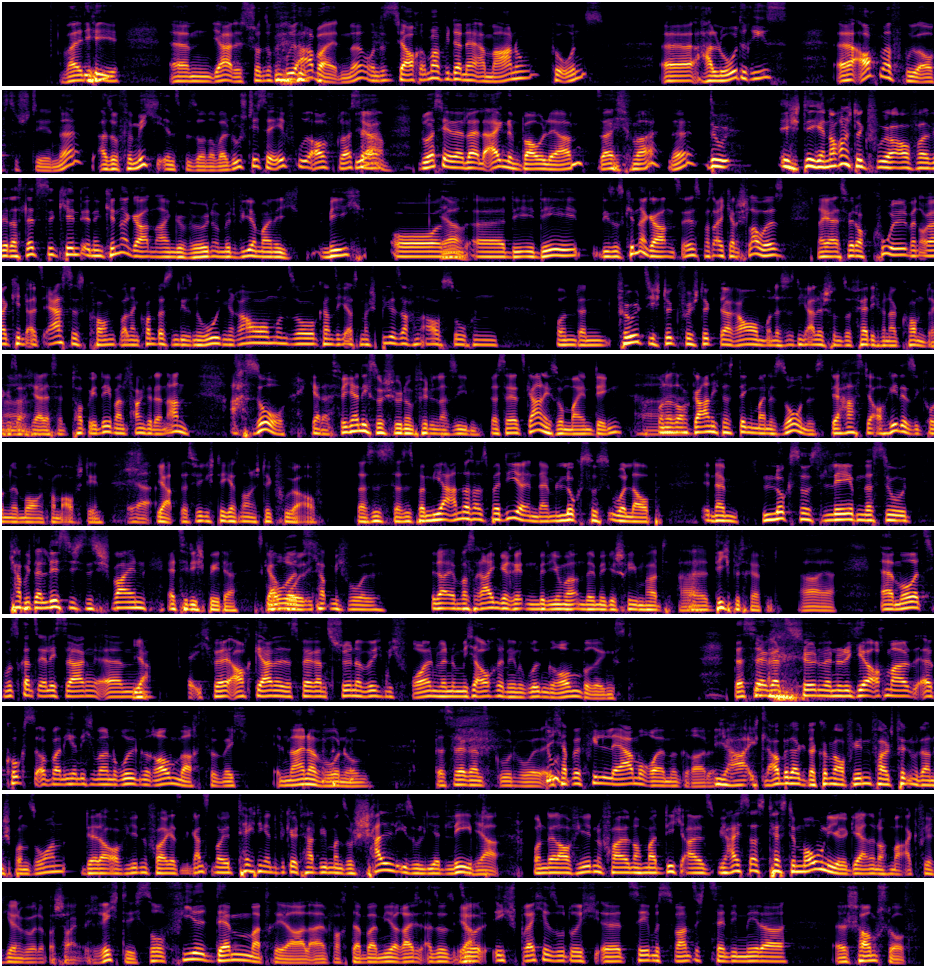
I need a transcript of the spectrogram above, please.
weil die, ähm, ja, das ist schon so früh arbeiten, ne? Und das ist ja auch immer wieder eine Ermahnung für uns. Äh, hallo Dries, äh, auch mal früh aufzustehen, ne? Also für mich insbesondere, weil du stehst ja eh früh auf, du hast ja, Ja. du hast ja deinen eigenen Baulärm, sag ich mal, ne? Du, ich stehe ja noch ein Stück früher auf, weil wir das letzte Kind in den Kindergarten eingewöhnen und mit wir meine ich mich. Und Ja. äh, die Idee dieses Kindergartens ist, was eigentlich ganz schlau ist, naja, es wäre doch cool, wenn euer Kind als erstes kommt, weil dann kommt das in diesen ruhigen Raum und so, kann sich erstmal Spielsachen aussuchen und dann füllt sich Stück für Stück der Raum und es ist nicht alles schon so fertig, wenn er kommt. Er hat gesagt, ja, das ist eine top Idee, wann fangt ihr denn an? Ach so, ja, das finde ich ja nicht so schön um Viertel nach sieben. Das ist ja jetzt gar nicht so mein Ding und das ist auch gar nicht das Ding meines Sohnes. Der hasst ja auch jede Sekunde morgens vom Aufstehen. Ja. Ja, deswegen stehe ich jetzt noch ein Stück früher auf. Das ist, das ist bei mir anders als bei dir in deinem Luxusurlaub, in deinem Luxusleben, dass du kapitalistisches Schwein, erzähl ich später. Es gab Moritz. wohl, ich habe mich wohl da irgendwas reingeritten mit jemandem, der mir geschrieben hat, Ah. äh, dich betreffend. Ah ja. Äh, Moritz, ich muss ganz ehrlich sagen, ähm, Ja. ich wäre auch gerne, das wäre ganz schön, da würde ich mich freuen, wenn du mich auch in den ruhigen Raum bringst. Das wäre ganz schön, wenn du hier auch mal äh, guckst, ob man hier nicht mal einen ruhigen Raum macht für mich in meiner Wohnung. Das wäre ganz gut wohl. Ich habe viele Lärmräume gerade. Ja, ich glaube, da, da können wir auf jeden Fall, finden wir da einen Sponsoren, der da auf jeden Fall jetzt eine ganz neue Technik entwickelt hat, wie man so schallisoliert lebt. Ja. Und der da auf jeden Fall nochmal dich als, wie heißt das, Testimonial gerne nochmal akquirieren würde wahrscheinlich. Richtig, so viel Dämmmaterial einfach da bei mir rein. Also so, Ja. ich spreche so durch äh, 10 bis 20 Zentimeter äh, Schaumstoff.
